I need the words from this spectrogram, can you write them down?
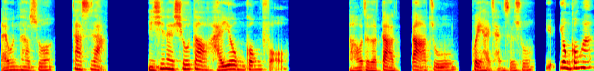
来问他说：“大师啊，你现在修道还用功否？”然后这个大大珠。慧海禅师说：“用功啊！”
